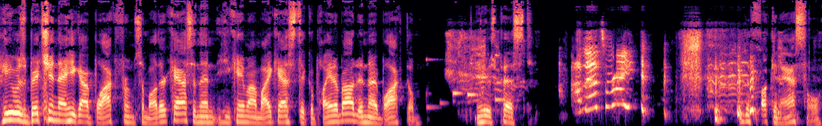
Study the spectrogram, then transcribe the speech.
He was bitching that he got blocked from some other cast and then he came on my cast to complain about it and I blocked him. And he was pissed. oh that's right He's a fucking asshole.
